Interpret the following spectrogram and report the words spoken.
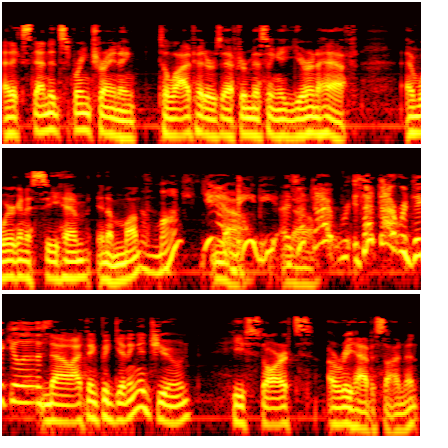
at extended spring training to live hitters after missing a year and a half, and we're going to see him in a month? A month? Yeah, No, maybe. Is no. that that is that that ridiculous? No, I think beginning of June he starts a rehab assignment,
